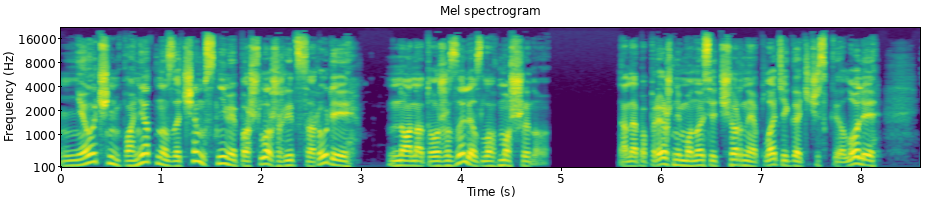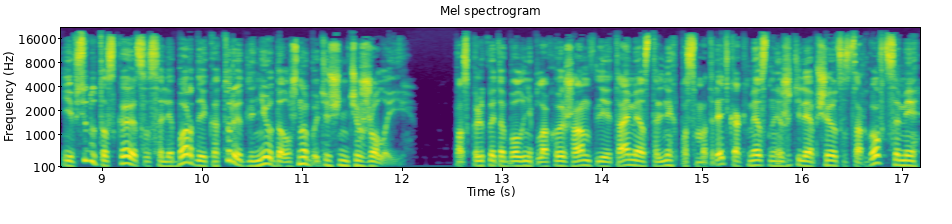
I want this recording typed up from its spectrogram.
Не очень понятно, зачем с ними пошла жрица Рури, но она тоже залезла в машину. Она по-прежнему носит черное платье готической лоли и всюду таскается с алебардой, которая для нее должна быть очень тяжелой. Поскольку это был неплохой шанс для Итами остальных посмотреть, как местные жители общаются с торговцами,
